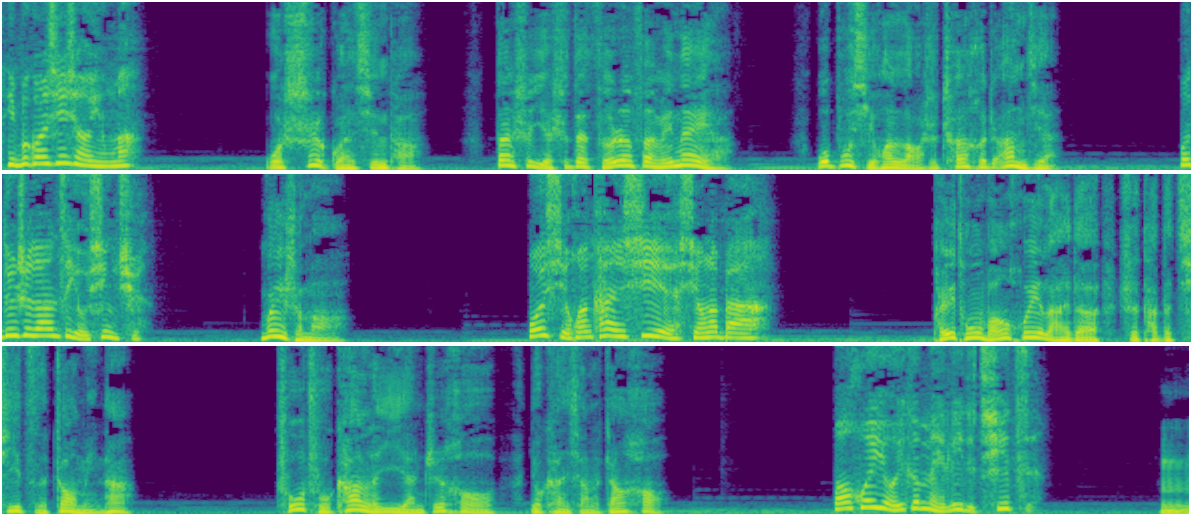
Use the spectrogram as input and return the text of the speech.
你不关心小莹吗？”“我是关心她，但是也是在责任范围内啊。我不喜欢老是掺和着案件。”“我对这个案子有兴趣。”“为什么？”“我喜欢看戏，行了吧？”陪同王辉来的是他的妻子赵美娜。楚楚看了一眼之后，又看向了张浩。王辉有一个美丽的妻子。嗯。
